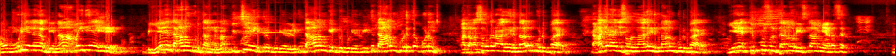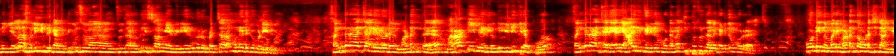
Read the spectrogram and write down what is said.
அவன் முடியல அப்படின்னா அமைதியா இரு. ஏன் தானம் கொடுத்தாங்கன்னா பிச்சை எடுக்கக்கூடியவர்களுக்கு தானம் கேட்கக்கூடியவர்களுக்கு தானம் கொடுக்கப்படும். அது அசோகராக இருந்தாலும் கொடுப்பார். ராஜராஜ சோழனாக இருந்தாலும் கொடுப்பார். ஏன் திப்பு சுல்தான் ஒரு இஸ்லாமிய அரசர்? இன்னைக்கு எல்லாம் சொல்லிக்கிட்டு இருக்காங்க திப்பு சுல்தான் சுல்தான் வந்து இஸ்லாமிய வெறியர்னு ஒரு பிரச்சாரம் முன்னெடுக்கப்படுகிறது சங்கராச்சாரியரோட மடத்தை மராட்டிய வீரர்கள் வந்து இடிக்கிறப்போ சங்கராச்சாரியார் யாருக்கு கடிதம் போட்டாங்கன்னா திப்பு சுல்தானுக்கு கடிதம் போடுறாரு. போட்டு இந்த மாதிரி மடத்தை உடைச்சிட்டாங்க.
